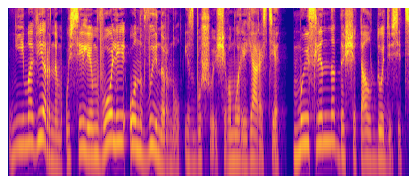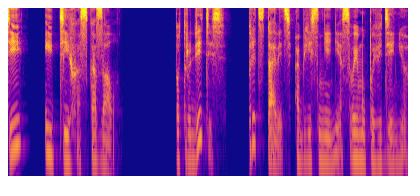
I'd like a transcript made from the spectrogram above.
Неимоверным усилием воли он вынырнул из бушующего моря ярости, мысленно досчитал до десяти и тихо сказал. «Потрудитесь представить объяснение своему поведению».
